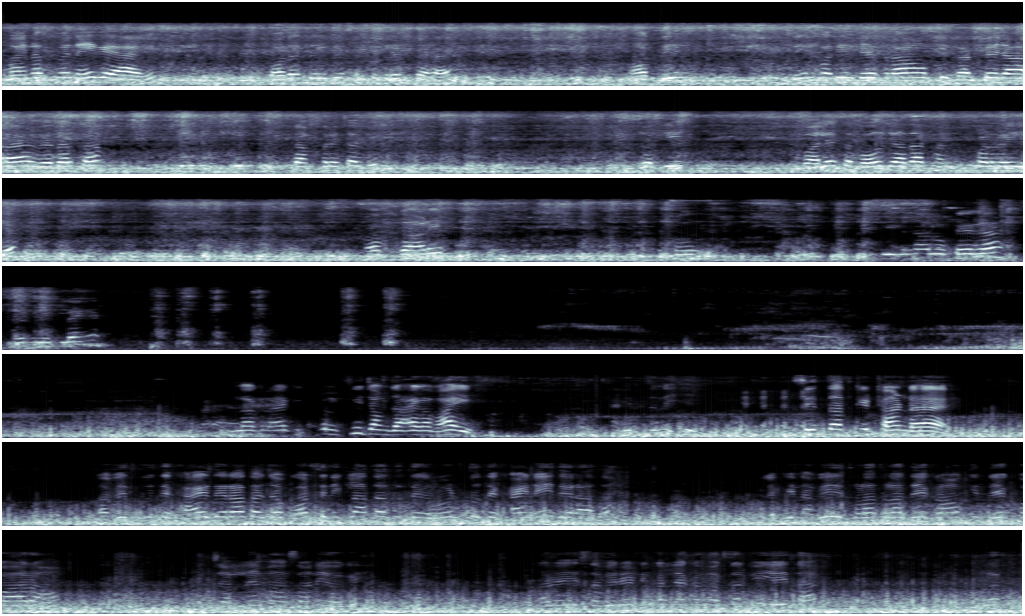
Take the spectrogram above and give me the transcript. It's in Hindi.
माइनस में नहीं गया है अभी। चौदह डिग्री सेंटीग्रेड पे है। और दिन दिन ब दिन देख रहा हूँ कि घटते जा रहा है वेदर का। टेम्परेचर भी, जो कि पहले से बहुत ज़्यादा ठंड पड़ रही है। अब गाड़ी तो सिग्नल उठेगा, फिर निकलेंगे। लग रहा है कि कुल्फी जम जाएगा भाई। इतनी शिद्दत की ठंड है। अभी तो कुछ दिखाई दे रहा था, जब घर से निकला था तो रोड तो दिखाई नहीं दे रहा था। लेकिन अभी थोड़ा थोड़ा देख रहा हूँ कि देख पा रहा हूँ। चलने में आसानी होगी। और ये सवेरे निकलने का मकसद भी यही था। मतलब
